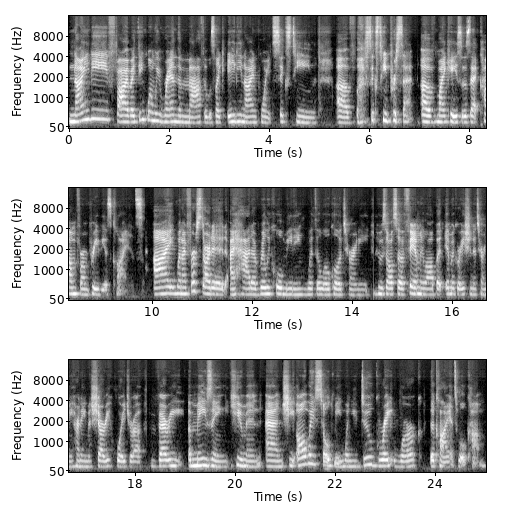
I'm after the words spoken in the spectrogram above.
95, I think when we ran the math, it was like 89.16 of 16% of my cases that come from previous clients. I, when I first started, I had a really cool meeting with a local attorney who's also a family law but immigration attorney. Her name is Sherry Hoydra. Very amazing human. And she always told me when you do great work, the clients will come.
